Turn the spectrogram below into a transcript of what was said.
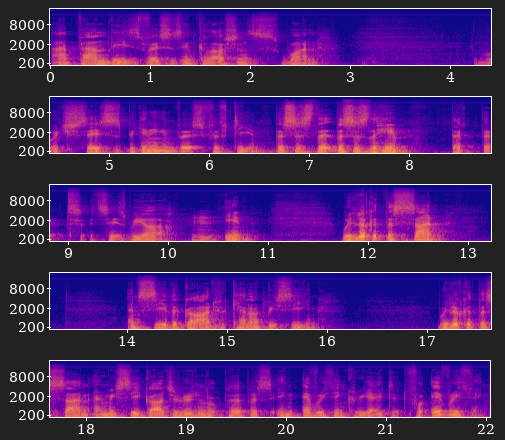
I found these verses in Colossians 1, which says, beginning in verse 15, this is the, this is the Him that, that it says we are hmm. in. We look at the Son and see the God who cannot be seen. We look at the Son and we see God's original purpose in everything created, for everything,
